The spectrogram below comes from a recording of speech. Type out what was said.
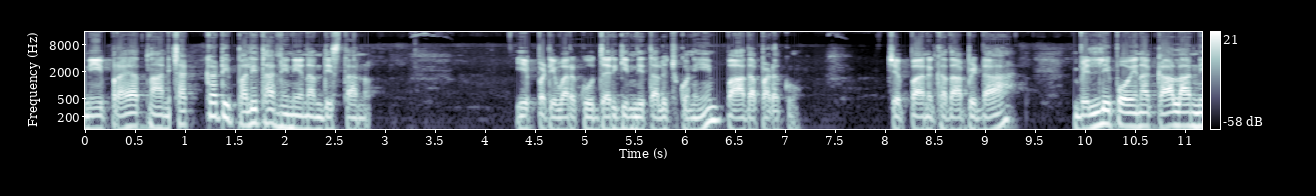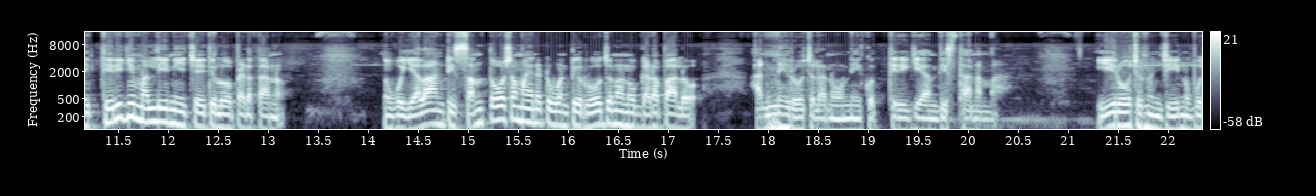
నీ ప్రయత్నాన్ని చక్కటి ఫలితాన్ని నేను అందిస్తాను. ఇప్పటి వరకు జరిగింది తలుచుకొని బాధపడకు. చెప్పాను కదా బిడ్డ వెళ్ళిపోయిన కాలాన్ని తిరిగి మళ్ళీ నీ చేతిలో పెడతాను. నువ్వు ఎలాంటి సంతోషమైనటువంటి రోజులను గడపాలో అన్ని రోజులను నీకు తిరిగి అందిస్తానమ్మా. ఈ రోజు నుంచి నువ్వు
